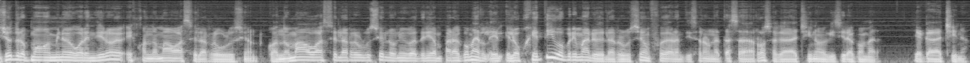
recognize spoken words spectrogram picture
yo te lo pongo en 1949 es cuando Mao hace la revolución. Cuando Mao hace la revolución lo único que tenían para comer, el, objetivo primario de la revolución fue garantizar una taza de arroz a cada chino que quisiera comer y a cada china.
